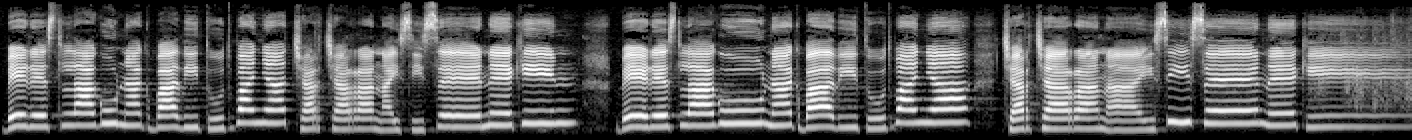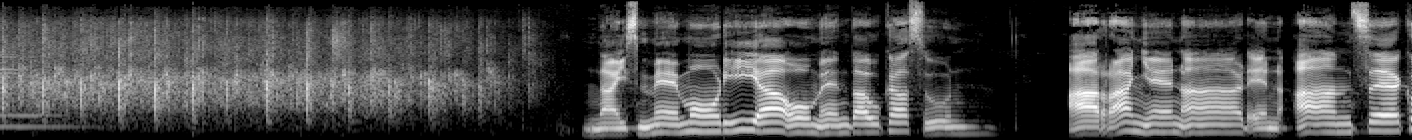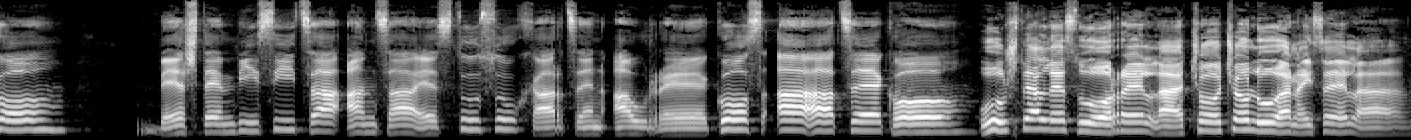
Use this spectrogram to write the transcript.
berez lagunak baditut baina txartxarra naiz izenekin. Berez lagunak baditut baina txartxarra naiz izenekin. Naiz memoria omen daukazun, arrainenaren antzeko, besten bizitza antza ez duzu jartzen aurrekoz atzeko. Uste aldezu horrela txotxolua naizela.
